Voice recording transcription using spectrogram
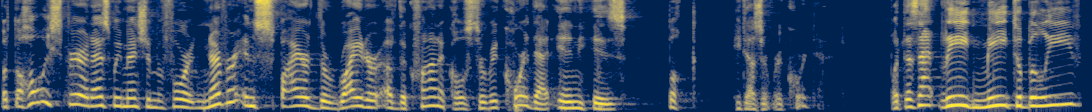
But the Holy Spirit, as we mentioned before, never inspired the writer of the Chronicles to record that in his book. He doesn't record that. What does that lead me to believe?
